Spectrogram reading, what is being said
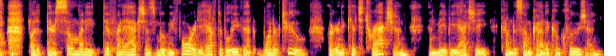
but there's so many different actions moving forward. You have to believe that one or two are going to catch traction and maybe actually come to some kind of conclusion.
